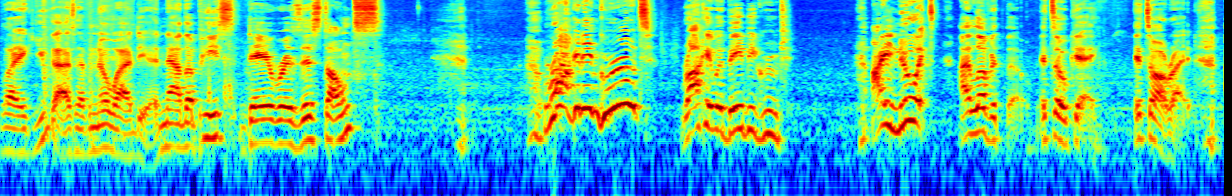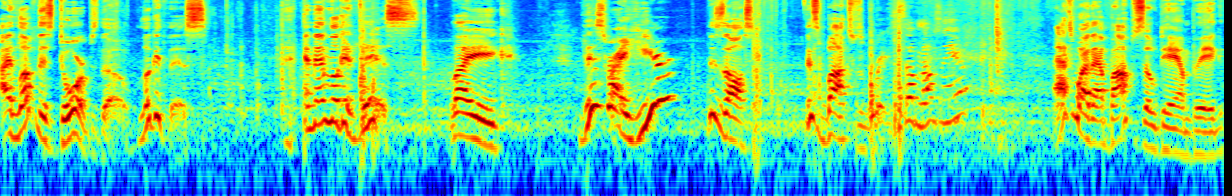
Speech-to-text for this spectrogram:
Like, you guys have no idea. Now, the piece de resistance. Rocket and Groot! Rocket with baby Groot. I knew it! I love it, though. It's okay. It's alright. I love this Dorbz, though. Look at this. And then look at this. Like, this right here, this is awesome. This box was great. Something else in here? That's why that box is so damn big.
